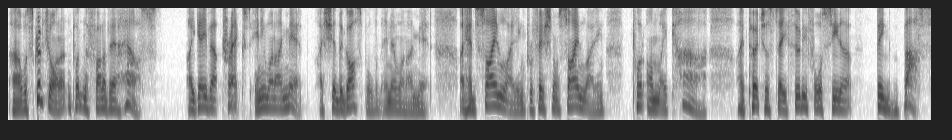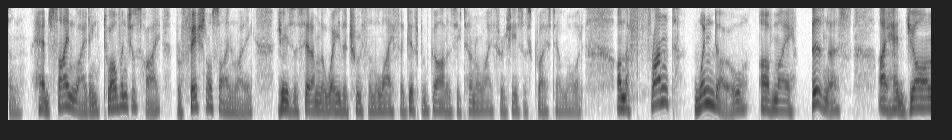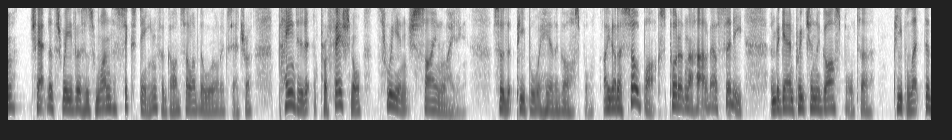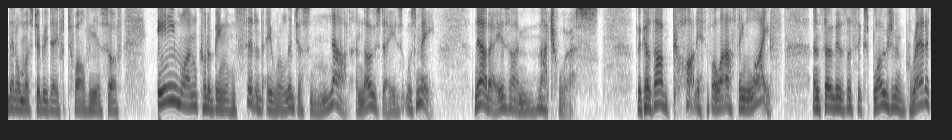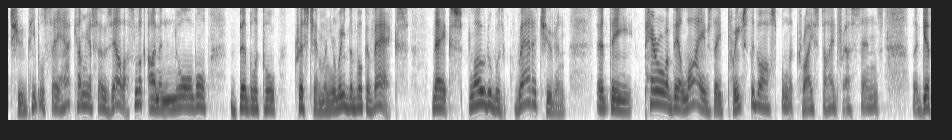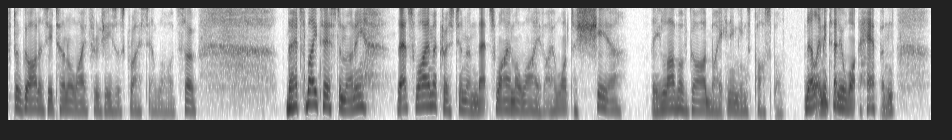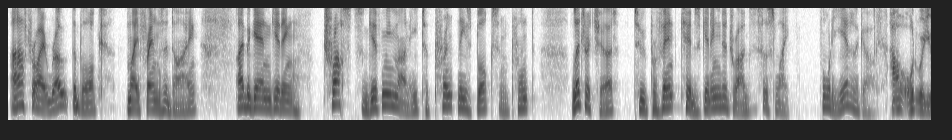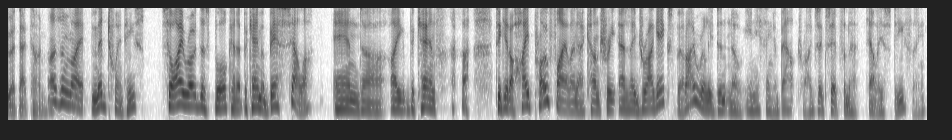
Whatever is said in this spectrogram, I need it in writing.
uh, with scripture on it and put it in the front of our house. I gave out tracts to anyone I met. I shared the gospel with anyone I met. I had sign writing, professional sign writing, put on my car. I purchased a 34 seater big bus and had sign writing, 12 inches high, professional sign writing. Jesus said, I'm the way, the truth, and the life. The gift of God is eternal life through Jesus Christ our Lord. On the front window of my business, I had John chapter 3, verses 1 to 16, for God so loved the world, etc., painted it professional three inch sign writing so that people would hear the gospel. I got a soapbox, put it in the heart of our city, and began preaching the gospel to people that did that almost every day for 12 years. So if anyone could have been considered a religious nut in those days, it was me. Nowadays, I'm much worse because I've got everlasting life. And so there's this explosion of gratitude. People say, How come you're so zealous? Look, I'm a normal biblical Christian. When you read the book of Acts, they exploded with gratitude, and at the peril of their lives, they preached the gospel that Christ died for our sins. The gift of God is eternal life through Jesus Christ our Lord. So that's my testimony. That's why I'm a Christian, and that's why I'm alive. I want to share the love of God by any means possible. Now, let me tell you what happened. After I wrote the book, My Friends Are Dying, I began getting trusts give me money to print these books and print literature to prevent kids getting into drugs. This is like 40 years ago. How old were you at that time? I was in my mid 20s. So I wrote this book and it became a bestseller. And uh, I began to get a high profile in our country as a drug expert. I really didn't know anything about drugs except for that LSD thing.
